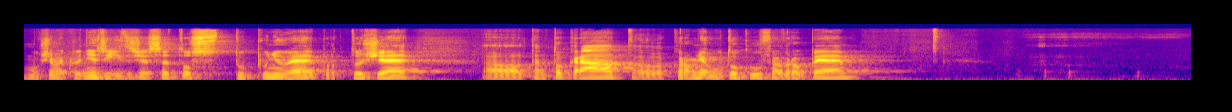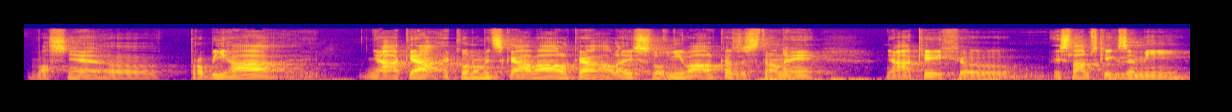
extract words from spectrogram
můžeme klidně říct, že se to stupňuje, protože eh, tentokrát, eh, kromě útoků v Evropě, vlastně probíhá nějaká ekonomická válka, ale i slovní válka ze strany nějakých islámských zemí,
